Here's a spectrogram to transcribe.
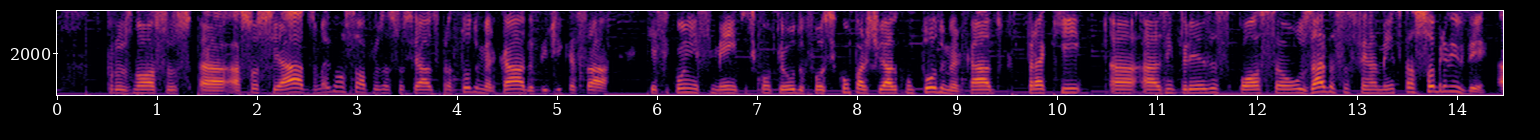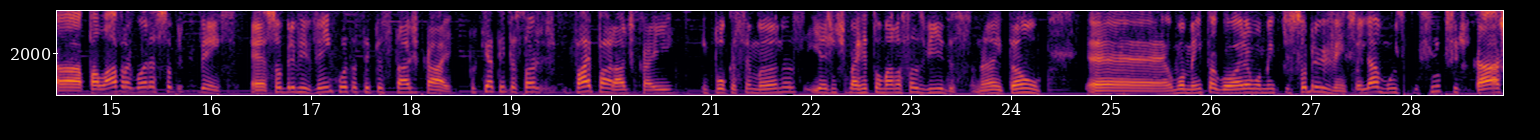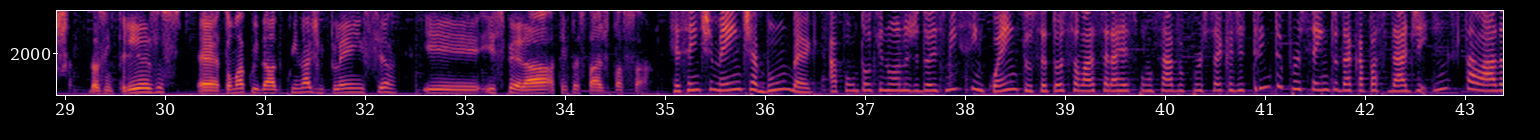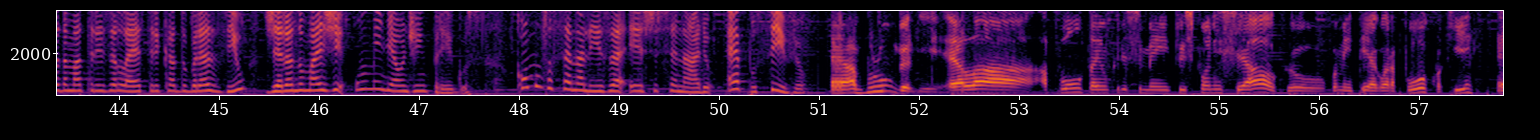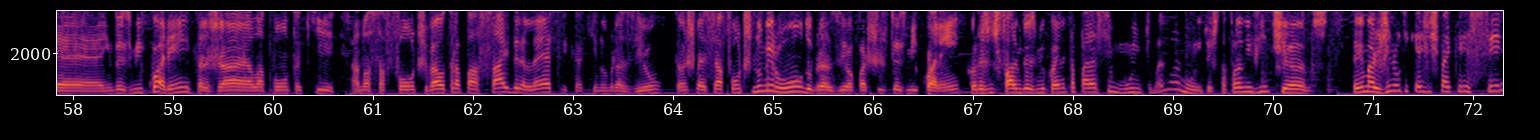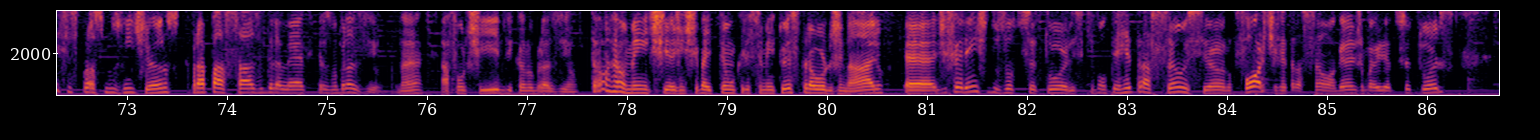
para os nossos uh, associados, mas não só para os associados, para todo o mercado. Eu pedi que essa que esse conhecimento, esse conteúdo fosse compartilhado com todo o mercado, para que as empresas possam usar dessas ferramentas para sobreviver. A palavra agora é sobrevivência. É sobreviver enquanto a tempestade cai, porque a tempestade vai parar de cair em poucas semanas e a gente vai retomar nossas vidas, né? Então, é, o momento agora é um momento de sobrevivência, olhar muito para o fluxo de caixa das empresas, é, tomar cuidado com inadimplência, e, esperar a tempestade passar. Recentemente, a Bloomberg apontou que no ano de 2050 o setor solar será responsável por cerca de 30% da capacidade instalada da matriz elétrica do Brasil, gerando mais de um milhão de empregos. Como você analisa este cenário? É possível? É, a Bloomberg, ela aponta um crescimento exponencial, que eu comentei agora há pouco aqui. É, em 2040 já ela aponta que a nossa fonte vai ultrapassar a hidrelétrica aqui no Brasil. Então a gente vai ser a fonte número um do Brasil a partir de 2040. Quando a gente fala em 2040 parece muito, mas não é muito. A gente está falando em 20 anos. Então imagina o que, que a gente vai crescer nesses próximos 20 anos para passar as hidrelétricas no Brasil, né? A fonte hídrica no Brasil. Então realmente a gente vai ter um crescimento extraordinário. É, é, diferente dos outros setores que vão ter retração esse ano, forte retração, a grande maioria dos setores,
